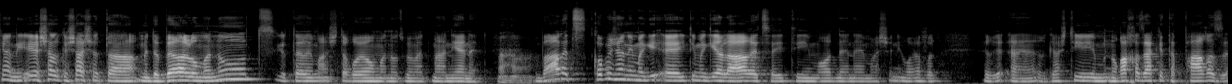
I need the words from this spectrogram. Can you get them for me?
כן, יש הרגשה שאתה מדבר על אומנות יותר ממה שאתה רואה אומנות באמת מעניינת. אהה. בארץ, כל פעם שאני מגיע, הייתי מגיע לארץ, הייתי מאוד נהנה ממה שאני רואה, אבל אה, הרגשתי נורא חזק את הפער הזה,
